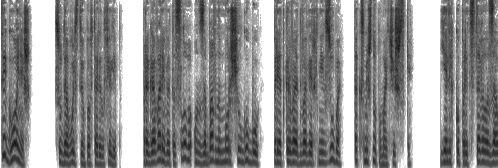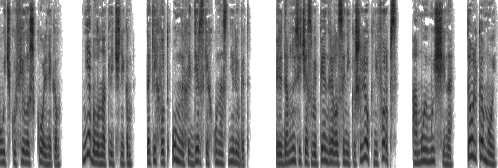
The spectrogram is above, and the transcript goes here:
Ты гонишь, с удовольствием повторил Филипп. Проговаривая это слово, он забавно морщил губу, приоткрывая два верхних зуба, так смешно по-мальчишески. Я легко представила заучку Фила школьником. Не был он отличником, таких вот умных и дерзких у нас не любят. Передо мной сейчас выпендривался не кошелек, не Форбс, а мой мужчина, только мой.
